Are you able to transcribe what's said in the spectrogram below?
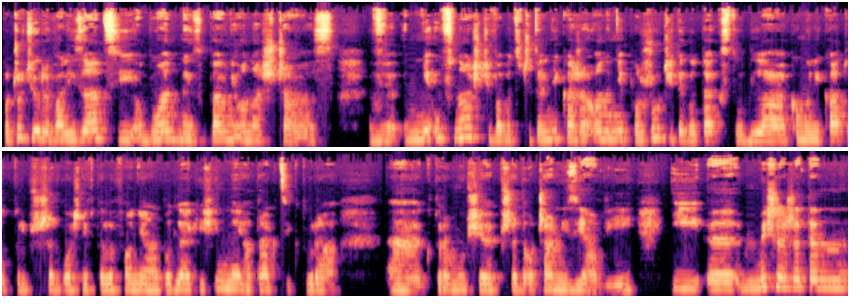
poczuciu rywalizacji obłędnej zupełnie o nasz czas, w nieufności wobec czytelnika, że on nie porzuci tego tekstu dla komunikatu, który przyszedł właśnie w telefonie, albo dla jakiejś innej atrakcji, która, e, która mu się przed oczami zjawi. I e, myślę, że ten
